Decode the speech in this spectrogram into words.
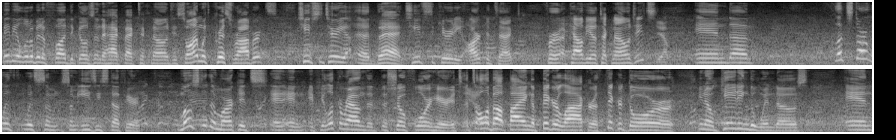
maybe a little bit of FUD that goes into hackback technology. So I'm with Chris Roberts, Chief Security, uh, Chief Security Architect for Acalvio Technologies. Yep. And uh, let's start with, with some, some easy stuff here. Most of the markets, and, and if you look around the, the show floor here, it's, it's all about buying a bigger lock or a thicker door or you know gating the windows. And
